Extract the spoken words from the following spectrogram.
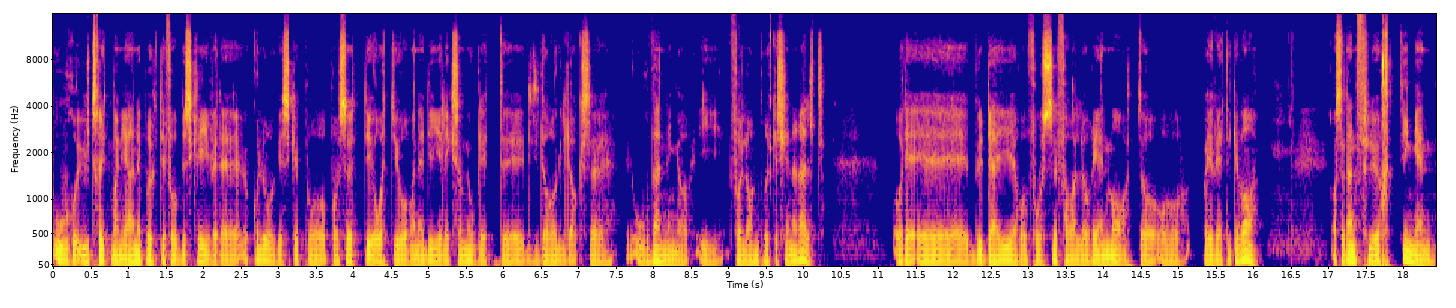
ord og uttrykk man gjerne brukte for å beskrive det økologiske på, på 70- og 80-årene, de er liksom nå blitt eh, de dagligdagse ordvendinger i, for landbruket generelt. Og det er budeier og fossefall og ren mat og, og, og jeg vet ikke hva. Altså den flørtingen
